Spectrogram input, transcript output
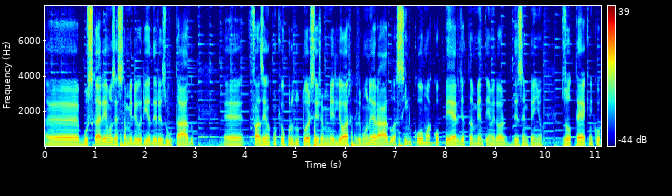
é, buscaremos essa melhoria de resultado, fazendo com que o produtor seja melhor remunerado, assim como a Copérdia também tenha melhor desempenho zootécnico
